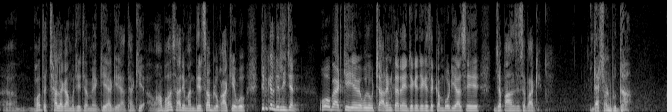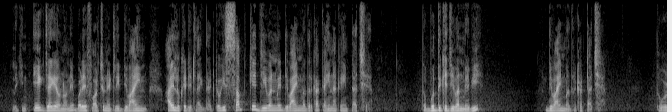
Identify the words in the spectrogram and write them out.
बहुत अच्छा लगा मुझे जब मैं गया गया था कि वहाँ बहुत सारे मंदिर, सब लोग आके वो टिपिकल रिलीजन वो बैठ के ये वो उच्चारण कर रहे हैं जगह जगह से, कंबोडिया से, जापान से सब आके। दैट्स नॉट बुद्धा लेकिन एक जगह उन्होंने बड़े fortunately divine I look at it like that क्योंकि सबके जीवन में डिवाइन मदर का कहीं ना कहीं टच है। तो बुद्ध के जीवन में भी डिवाइन मदर का टच है। तो वो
